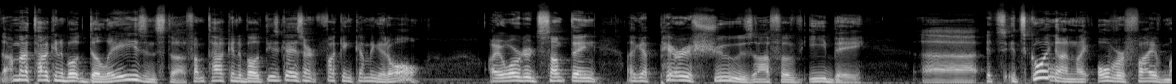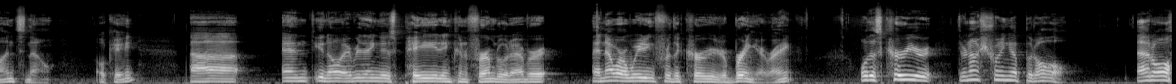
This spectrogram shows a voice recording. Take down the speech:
I'm not talking about delays and stuff. I'm talking about these guys aren't fucking coming at all. I ordered something like a pair of shoes off of eBay. Uh, it's it's going on like over five months now. Okay, uh, and you know everything is paid and confirmed, whatever and now we're waiting for the courier to bring it, right? Well, this courier, they're not showing up at all. At all.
